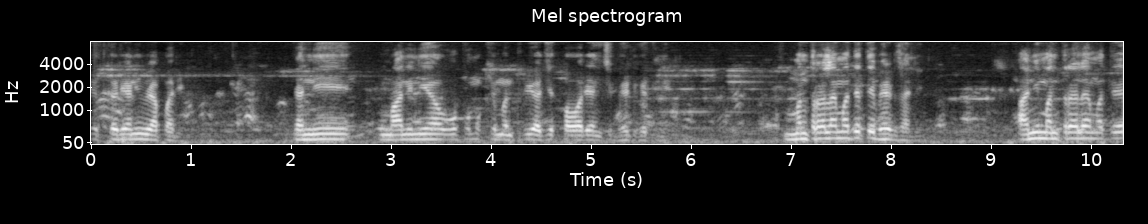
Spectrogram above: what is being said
शेतकरी आणि व्यापारी. यांनी माननीय उपमुख्यमंत्री अजित पवार यांची भेट घेतली. मंत्रालयामध्ये ते भेट झाली. आणि मंत्रालयामध्ये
